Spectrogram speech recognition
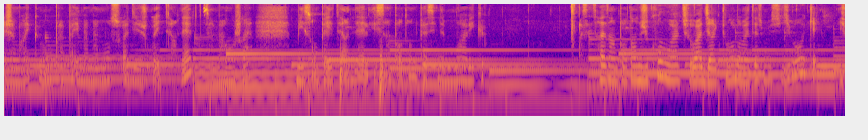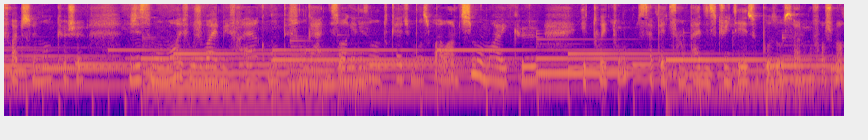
J'aimerais que mon papa et ma maman soient des jours éternels, ça m'arrangerait, mais ils sont pas éternels et c'est important de passer des moments avec eux. C'est très important. Du coup, moi, tu vois, directement dans ma tête, je me suis dit, bon, ok, il faut absolument que je j'ai ce moment, il faut que je vois avec mes frères comment on peut s'organiser, en tout cas, du moins, pour avoir un petit moment avec eux et tout et tout. Ça peut être sympa, discuter, se poser au salon, franchement.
